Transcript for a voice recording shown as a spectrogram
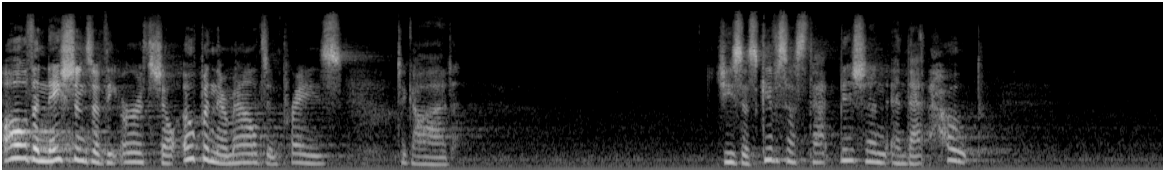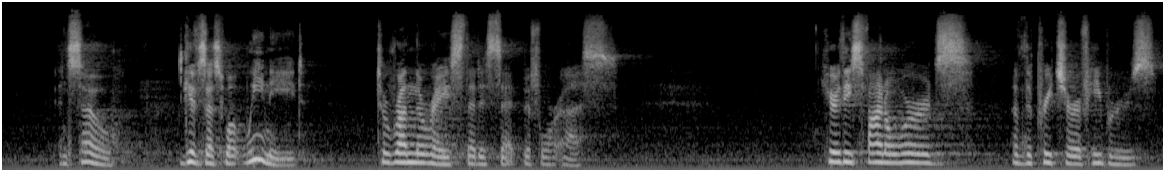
all the nations of the earth shall open their mouths in praise to God. Jesus gives us that vision and that hope and so gives us what we need to run the race that is set before us. Hear these final words of the preacher of Hebrews.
